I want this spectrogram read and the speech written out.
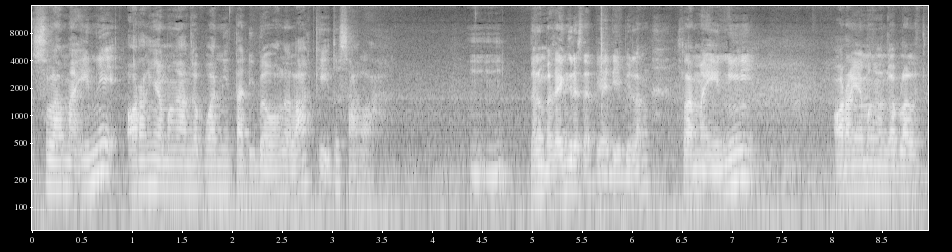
selama ini orang yang menganggap wanita di bawah lelaki itu salah. Mm-mm. dalam bahasa Inggris tapi ya dia bilang selama ini orang yang menganggap lelaki-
